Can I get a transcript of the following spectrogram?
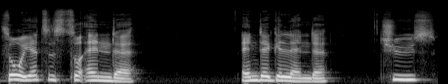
So, jetzt ist zu Ende. Ende Gelände. Tschüss.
